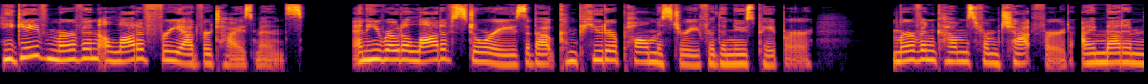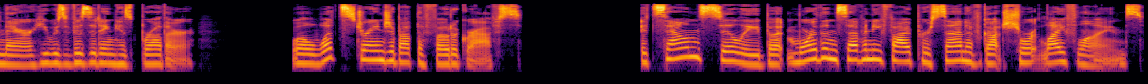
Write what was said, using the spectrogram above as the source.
He gave Mervyn a lot of free advertisements, and he wrote a lot of stories about computer palmistry for the newspaper. Mervyn comes from Chatford. I met him there. He was visiting his brother. Well, what's strange about the photographs? It sounds silly, but more than 75% have got short lifelines,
